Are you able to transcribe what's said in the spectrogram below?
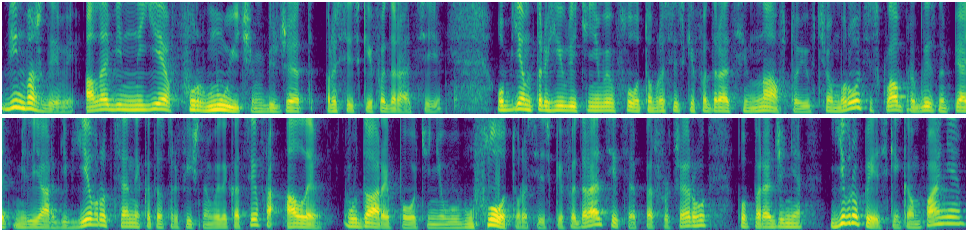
він важливий, але він не є формуючим бюджет Російської Федерації. Об'єм торгівлі тіньовим флотом Російської Федерації нафтою в цьому році склав приблизно 5 мільярдів євро. Це не катастрофічна велика цифра, але удари по тіньовому флоту Російської Федерації це в першу чергу попередження європейським компаніям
